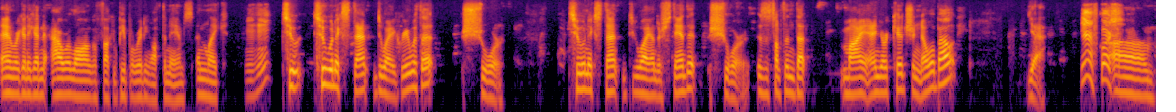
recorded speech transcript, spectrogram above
and we're gonna get an hour long of fucking people reading off the names. And like hmm to to an extent, do I agree with it? Sure. To an extent, do I understand it? Sure. Is it something that my and your kids should know about? Yeah. Yeah, of course. Um,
